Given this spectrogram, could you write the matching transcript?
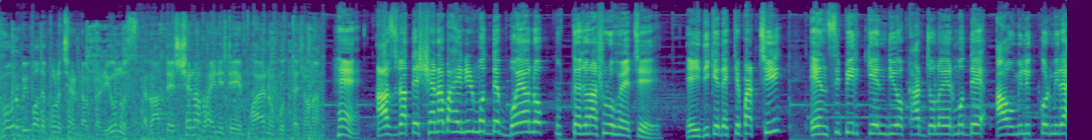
ঘোর বিপদে পড়েছেন ডক্টর ইউনুস। রাতে সেনাবাহিনীতে ভয়ানক উত্তেজনা। হ্যাঁ আজ রাতে সেনাবাহিনীর মধ্যে ভয়ানক উত্তেজনা শুরু হয়েছে। এইদিকে দেখতে পাচ্ছি এনসিপির কেন্দ্রীয় কার্যালয়ের মধ্যে আওয়ামী লীগ কর্মীরা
